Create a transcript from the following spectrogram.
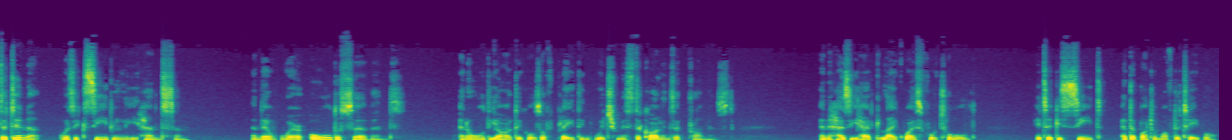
The dinner was exceedingly handsome, and there were all the servants and all the articles of plate in which Mr. Collins had promised. And as he had likewise foretold, he took his seat at the bottom of the table,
